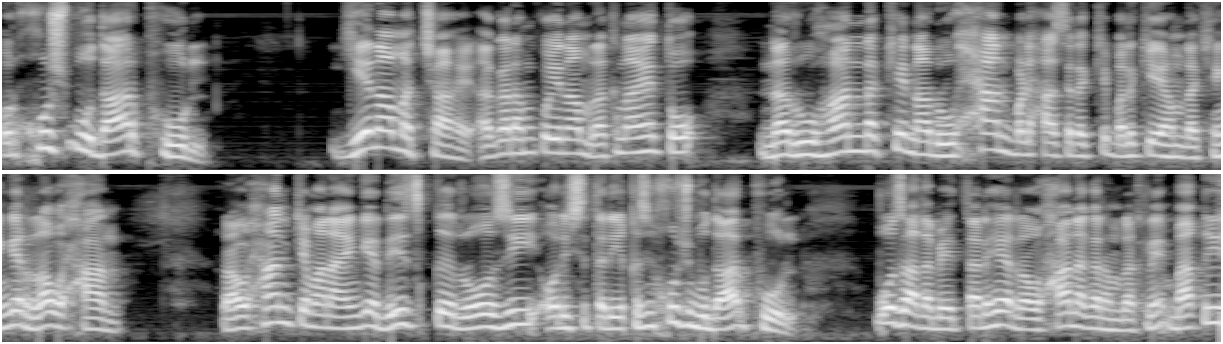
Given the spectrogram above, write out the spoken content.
और खुशबूदार फूल। ये नाम अच्छा है, अगर हमको ये नाम रखना है तो न रूहान रखे, ना रूहान बड़े से रखे, बल्कि हम रखेंगे रोहान। रवान के आएँगे रिज्क, रोज़ी और इसी तरीके से खुशबूदार फूल। वो ज़्यादा बेहतर है। रूहान अगर हम रख लें, बाकी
